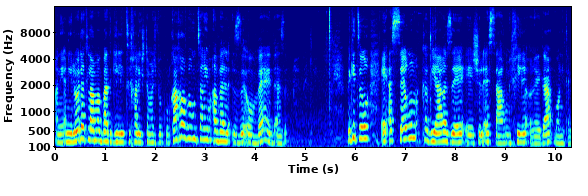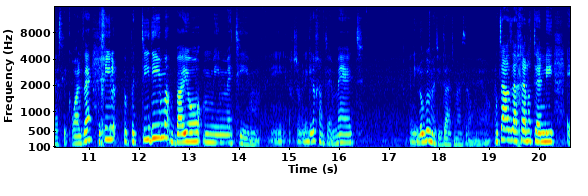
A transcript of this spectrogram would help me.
אני, אני לא יודעת למה בת גילי צריכה להשתמש בכל כך הרבה מוצרים, אבל זה עובד, אז בקיצור, אה, הסרום קוויאר הזה אה, של SR מכיל, רגע, בואו ניכנס לקרוא על זה, מכיל פפטידים ביומימטיים. אה, עכשיו אני אגיד לכם את האמת. אני לא באמת יודעת מה זה אומר. המוצר הזה אכן נותן לי אה,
